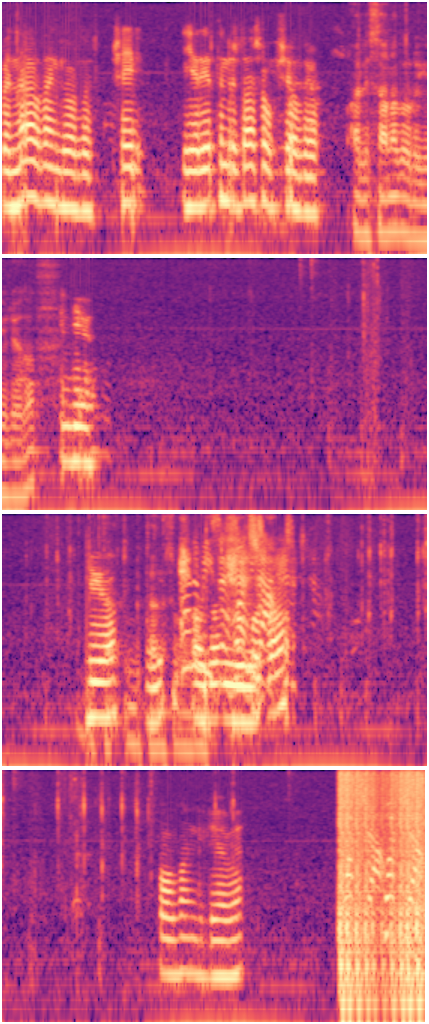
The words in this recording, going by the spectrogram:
Ben nereden gördü? Şey yere yatınca daha çok şey oluyor. Ali sana doğru geliyorlar. Gidiyor. Gidiyor. Bir tanesi. Enemies Adam burada. Out! Soldan gidiyor eve. Watch out! Watch out!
